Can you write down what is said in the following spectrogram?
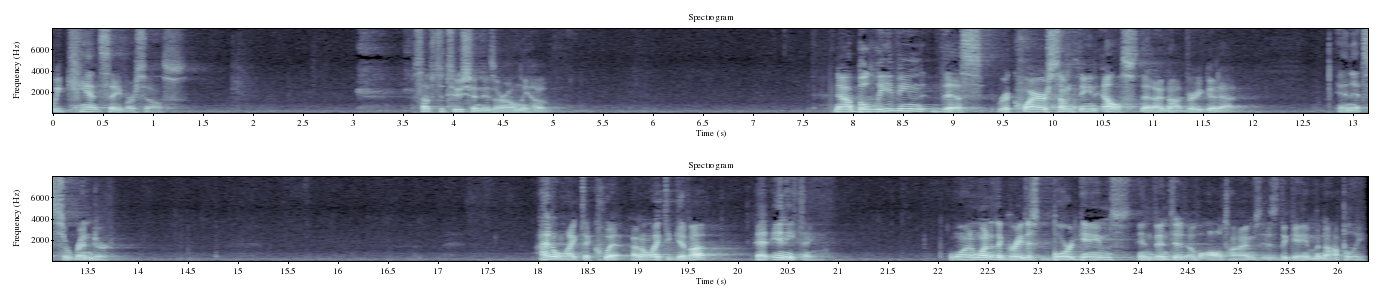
We can't save ourselves. Substitution is our only hope. Now, believing this requires something else that I'm not very good at, and it's surrender. I don't like to quit, I don't like to give up at anything. One, one of the greatest board games invented of all times is the game Monopoly.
